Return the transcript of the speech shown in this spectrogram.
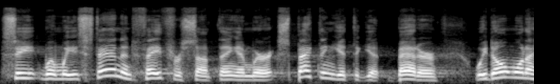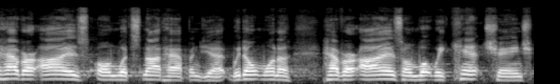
See, when we stand in faith for something and we're expecting it to get better, we don't want to have our eyes on what's not happened yet. We don't want to have our eyes on what we can't change.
